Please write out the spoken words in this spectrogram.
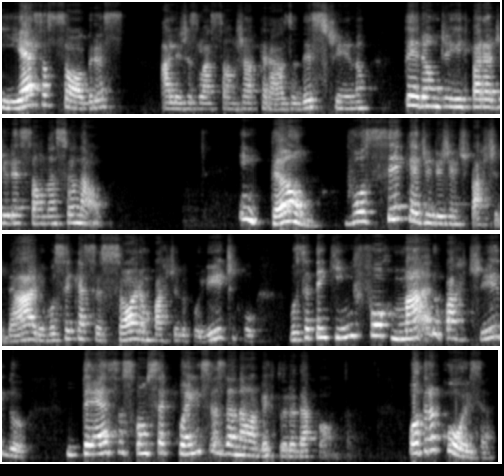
e essas sobras, a legislação já traz o destino, terão de ir para a direção nacional. Então, você que é dirigente partidário, você que assessora um partido político, você tem que informar o partido dessas consequências da não abertura da conta. Outra coisa,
